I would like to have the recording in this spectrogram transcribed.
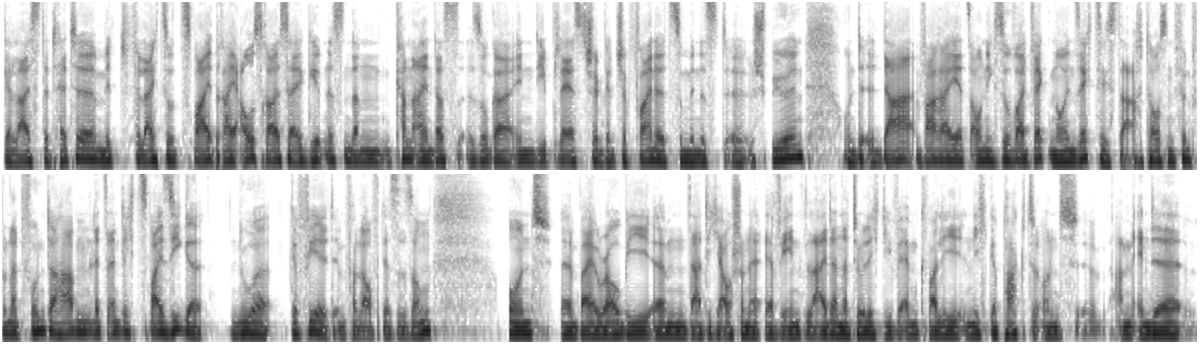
geleistet hätte, mit vielleicht so zwei, drei Ausreißerergebnissen, dann kann ein das sogar in die Players Championship Finals zumindest äh, spülen. Und äh, da war er jetzt auch nicht so weit weg. 69. 8500 Pfund, da haben letztendlich zwei Siege nur gefehlt im Verlauf der Saison. Und äh, bei Roby, ähm, da hatte ich auch schon erwähnt, leider natürlich die WM-Quali nicht gepackt und äh, am Ende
